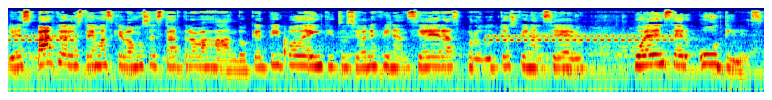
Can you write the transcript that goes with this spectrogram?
y es parte de los temas que vamos a estar trabajando. ¿Qué tipo de instituciones financieras, productos financieros pueden ser útiles?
